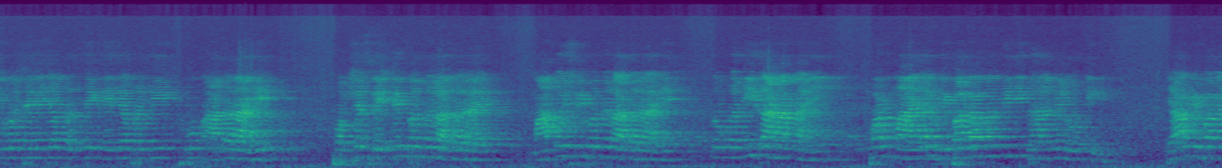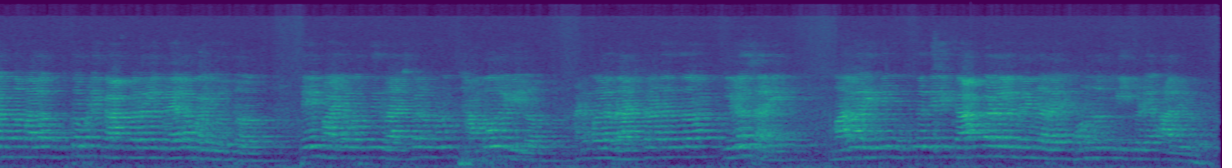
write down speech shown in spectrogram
शिवसेनेच्या प्रत्येक नेत्याप्रती खूप आदर आहे. पक्ष श्रेष्ठीबद्दल आदर आहे मातोश्रीबद्दल आदर आहे. तो कधी जाणार नाही. पण माझ्या विभागामध्ये जी घालमेल होती ज्या विभागांना मला मुक्तपणे काम करायला मिळायला पाहिजे होतं. ते माझ्या बाबतीत राजकारण म्हणून थांबवलं गेलं आणि मला राजकारणाचा किळस आहे. मला इथे मुक्ततेने काम करायला मिळणार आहे म्हणूनच मी इकडे आलेलो आहे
